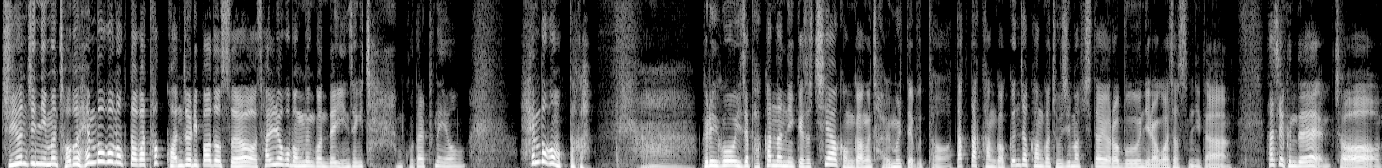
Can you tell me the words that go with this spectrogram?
주현진님은 저도 햄버거 먹다가 턱 관절이 빠졌어요. 살려고 먹는 건데 인생이 참 고달프네요. 햄버거 먹다가. 그리고 이제 박한나님께서 치아 건강은 젊을 때부터 딱딱한 거, 끈적한 거 조심합시다, 여러분 이라고 하셨습니다. 사실 근데 저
